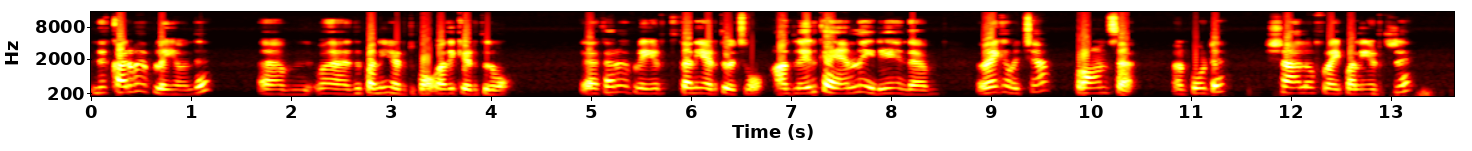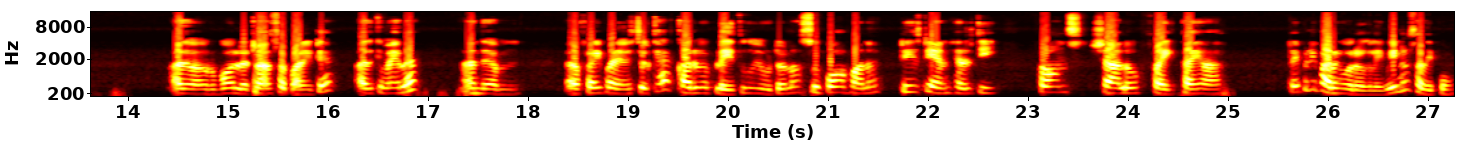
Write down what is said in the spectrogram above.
இந்த கருவேப்பிலையை வந்து வ- இது பண்ணி எடுத்துப்போம் வதக்கி எடுத்துடுவோம் கருவேப்பிலையை எடுத்து தனியாக எடுத்து வச்சுருவோம் அதில் இருக்க எண்ணெயிலேயே இந்த வேக வச்ச ப்ரான்ஸை போட்டு ஷாலோ ஃப்ரை பண்ணி எடுத்துட்டு அதை ஒரு பவுலில் ட்ரான்ஸ்ஃபர் பண்ணிவிட்டு அதுக்கு மேலே அந்த ஃப்ரை பண்ணி வச்சுருக்க கருவேப்பிலையை தூவி விட்டோம்னா சூப்பர்பான tasty and healthy prawns shallow fry தயார். ட்ரை பண்ணி பாருங்கள் ஒருவர்களை மீண்டும் சந்திப்போம்.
